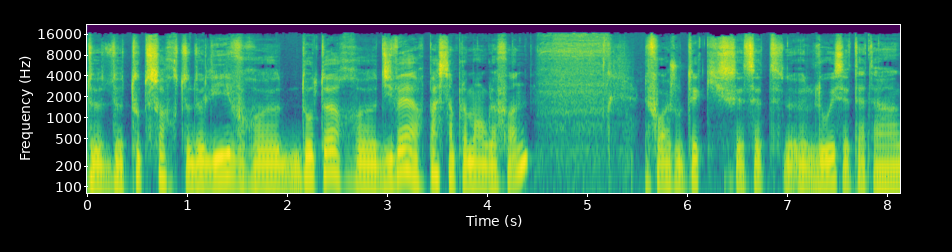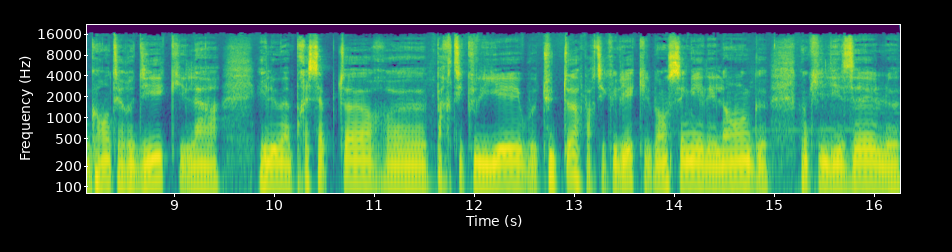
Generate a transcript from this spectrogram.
de, de toutes sortes de livres d'auteurs divers, pas simplement anglophones. Il faut ajouter que cette, Louis était un grand érudit, qu'il a, il a eu un précepteur euh, particulier ou tuteur particulier qui lui enseignait les langues. Donc il lisait le,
